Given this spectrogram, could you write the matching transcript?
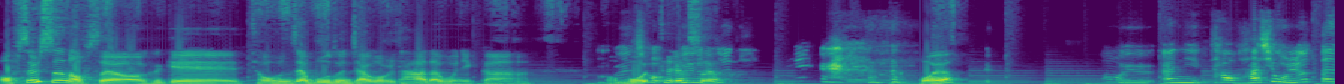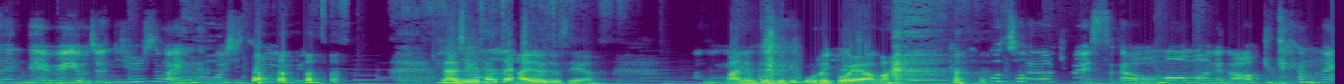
없을 수는 없어요. 그게 저 혼자 모든 작업을 다 하다 보니까. 어, 왜뭐 저- 틀렸어요? 뭐요? 어, 아니 다 다시 올렸다는데 왜 여전히 실수가 있는 것이지? 나중에 살짝 알려주세요. 많은 분들이 모를 거예요, 아마. 꽂혀요 조회수가 어마어마하게 나왔기 때문에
